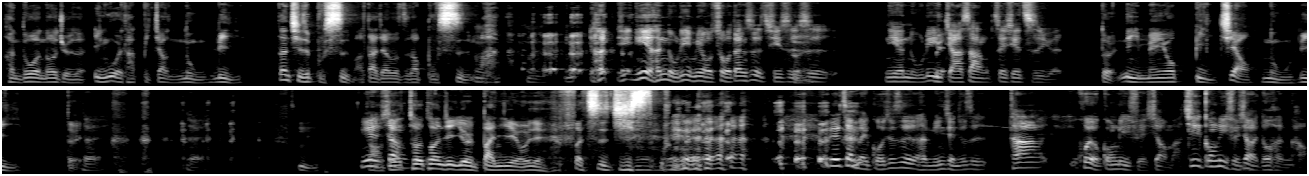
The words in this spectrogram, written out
很多人都觉得因为他比较努力，但其实不是嘛，大家都知道不是嘛。嗯，你、嗯、你也很努力没有错，但是其实是你的努力加上这些资源，对你没有比较努力，对对对，嗯。因为像突突然间有点半夜，我有点 愤世嫉俗。因为在美国，就是很明显，就是他会有公立学校嘛，其实公立学校也都很好，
